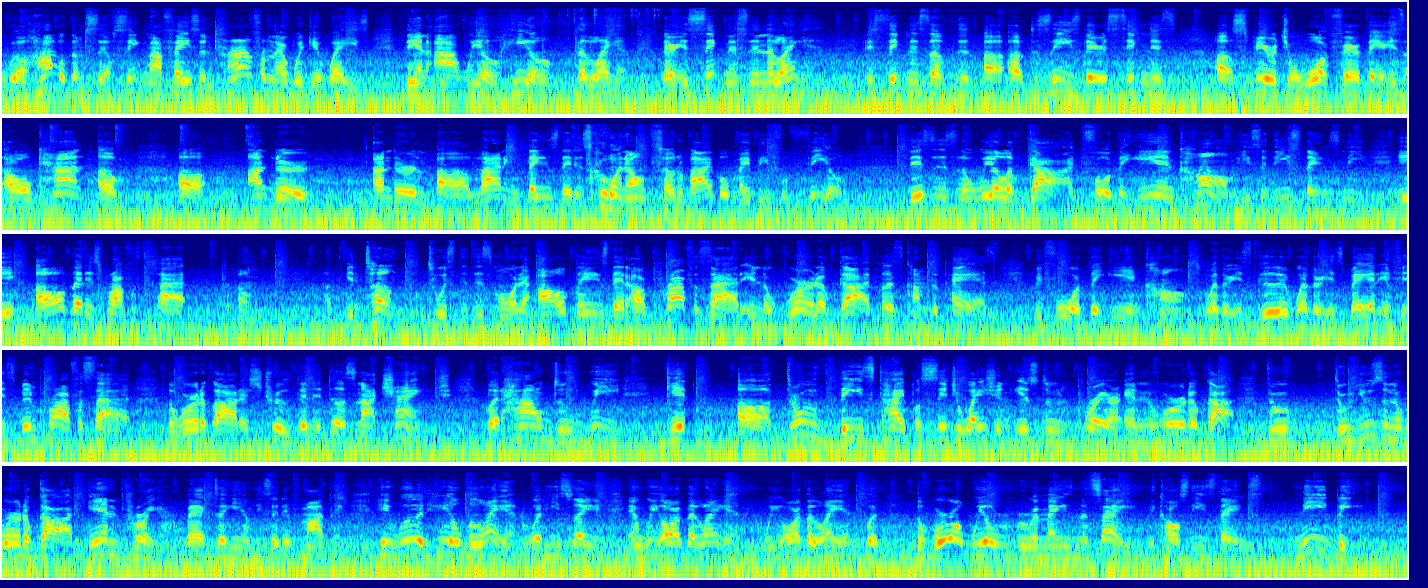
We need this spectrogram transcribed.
will humble themselves, seek my face, and turn from their wicked ways, then I will heal the land. There is sickness in the land. There's sickness of uh, of disease. There is sickness uh, spiritual warfare. There is all kind of uh, under underlining uh, things that is going on so the Bible may be fulfilled. This is the will of God for the end come. He said these things need it. All that is prophesied. Um, getting tongue twisted this morning. All things that are prophesied in the word of God must come to pass before the end comes. Whether it's good, whether it's bad, if it's been prophesied, the word of God is truth and it does not change. But how do we get uh, through these type of situation is through prayer and the word of God. Through through using the word of God in prayer back to him. He said, if my people, he would heal the land. What he's saying, and we are the land. We are the land. But the world will remain the same because these things need be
